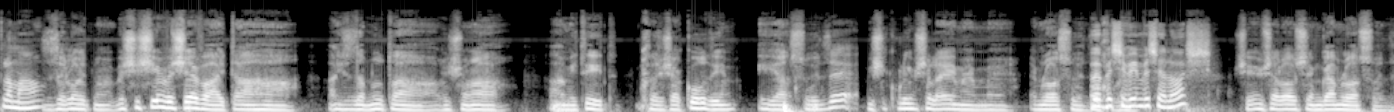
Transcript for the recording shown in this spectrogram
כלומר? זה לא התממש. ב-67' הייתה ההזדמנות הראשונה האמיתית, אחרי שהכורדים יעשו את זה. משיקולים שלהם הם, הם לא עשו את זה. וב-73'? 73 הם גם לא עשו את זה.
